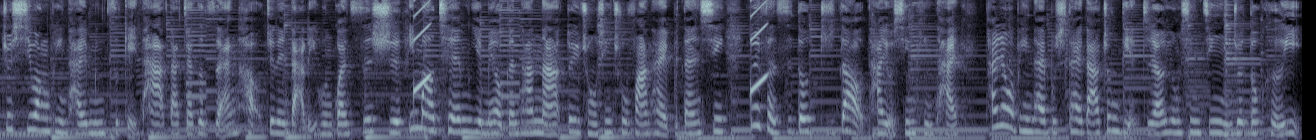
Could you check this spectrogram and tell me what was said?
就希望平台名字给他，大家各自安好。就连打离婚官司时，一毛钱也没有跟他拿。对于重新出发，他也不担心，因为粉丝都知道他有新平台。他认为平台不是太大重点，只要用心经营就都可以。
